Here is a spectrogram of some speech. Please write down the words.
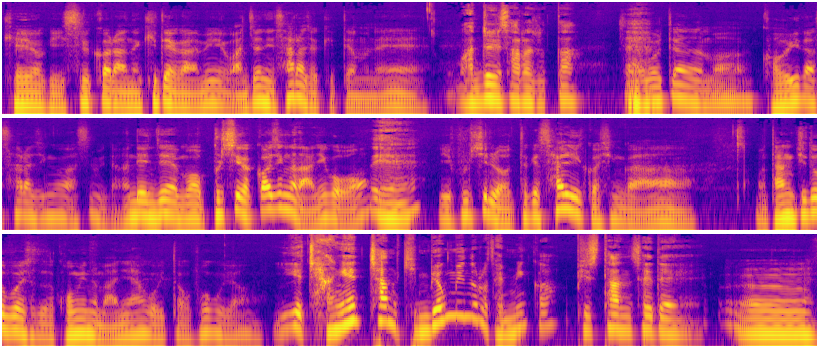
개혁이 있을 거라는 기대감이 완전히 사라졌기 때문에 완전히 사라졌다. 제가 예. 볼 때는 뭐 거의 다 사라진 것 같습니다. 근데 이제 뭐 불씨가 꺼진 건 아니고 예. 이 불씨를 어떻게 살릴 것인가 뭐 당 지도부에서도 고민을 많이 하고 있다고 보고요. 이게 장해찬, 김병민으로 됩니까? 비슷한 세대. 음,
